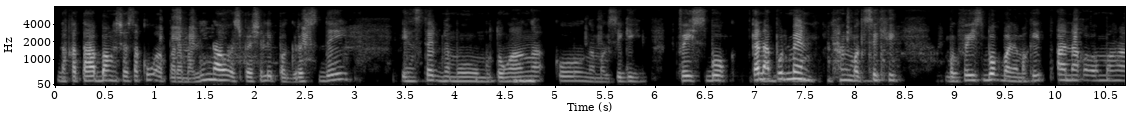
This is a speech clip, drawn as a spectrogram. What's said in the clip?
Nakatabang siya sa kuha para malinaw especially pag rest day. Instead nga mo mutunganga ko nga magsige Facebook. Kana pud men nang magsige mag Facebook ba na makita na ko ang mga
